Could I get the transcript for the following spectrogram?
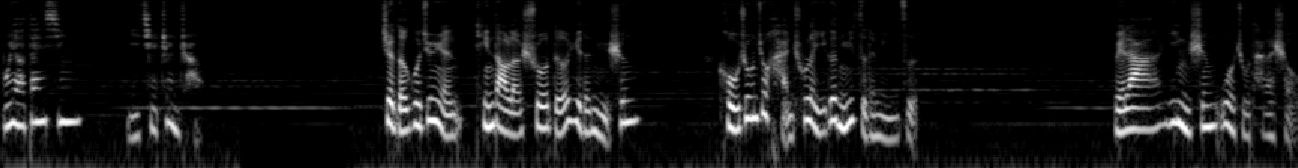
不要担心，一切正常。”这德国军人听到了说德语的女声，口中就喊出了一个女子的名字。维拉应声握住他的手。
